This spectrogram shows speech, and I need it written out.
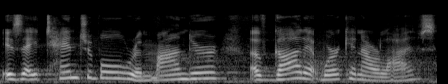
is a tangible reminder of God at work in our lives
